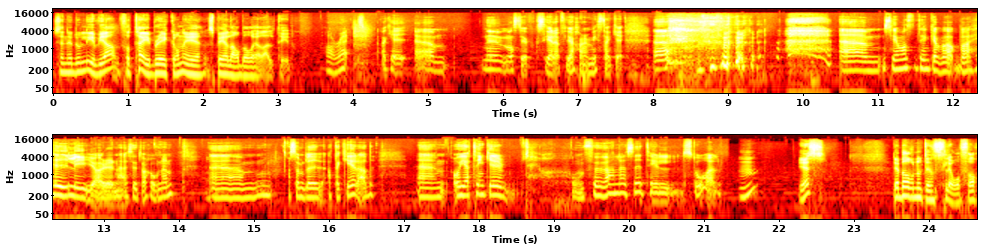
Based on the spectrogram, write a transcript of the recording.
Sen är det Olivia, för tiebreakern är spelare börjar alltid. All right. Okej, ehm, nu måste jag fokusera för jag har en misstanke. um, så jag måste tänka vad, vad Hailey gör i den här situationen. Um, som blir attackerad. Um, och jag tänker, hon förvandlar sig till stål. Mm. Yes. Det behöver du inte ens slå för,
